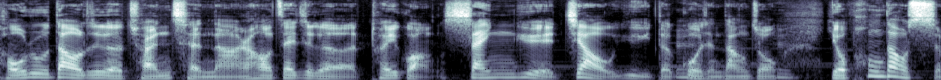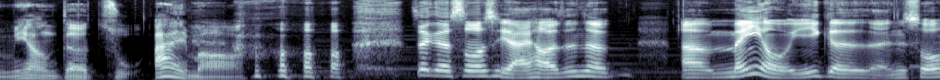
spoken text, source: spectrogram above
投入到这个传承啊，然后在这个推广山岳教育的过程当中，嗯嗯、有碰到什么样的阻碍吗？这个说起来哈，真的呃，没有一个人说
